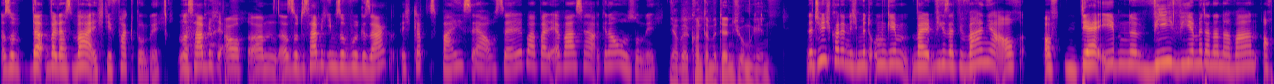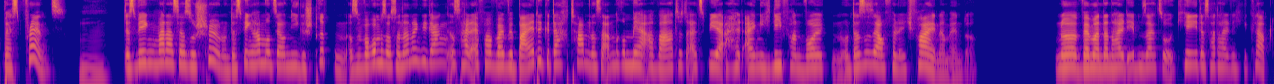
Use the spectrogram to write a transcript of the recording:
Also, da, weil das war ich de facto nicht. Und das habe ich auch, ähm, also das habe ich ihm sowohl gesagt, ich glaube, das weiß er auch selber, weil er war es ja genauso nicht. Ja, aber er konnte damit ja nicht umgehen. Natürlich konnte er nicht mit umgehen, weil, wie gesagt, wir waren ja auch auf der Ebene, wie wir miteinander waren, auch Best Friends. Mhm. Deswegen war das ja so schön und deswegen haben wir uns ja auch nie gestritten. Also warum es auseinandergegangen ist, halt einfach, weil wir beide gedacht haben, dass der andere mehr erwartet, als wir halt eigentlich liefern wollten. Und das ist ja auch völlig fein am Ende. Ne, wenn man dann halt eben sagt, so, okay, das hat halt nicht geklappt.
